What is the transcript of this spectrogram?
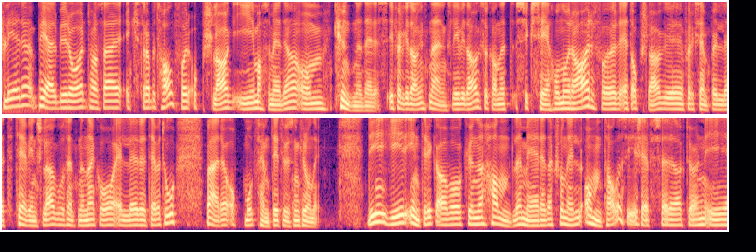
Flere PR-byråer tar seg ekstra betalt for oppslag i massemedia om kundene deres. Ifølge Dagens Næringsliv i dag så kan et suksesshonorar for et oppslag, f.eks. et TV-innslag hos enten NRK eller TV 2, være opp mot 50 000 kroner. De gir inntrykk av å kunne handle med redaksjonell omtale, sier sjefsredaktøren i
